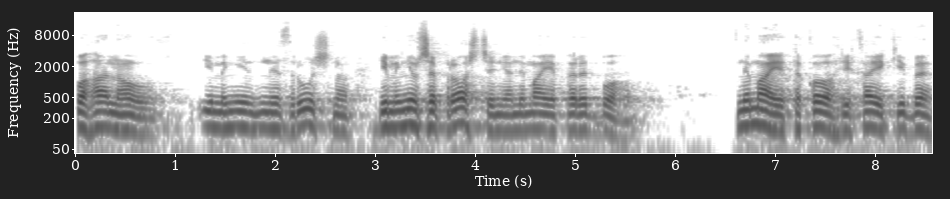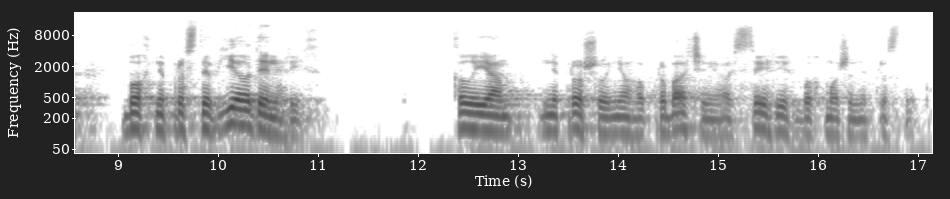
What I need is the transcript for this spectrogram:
погано, і мені незручно, і мені вже прощення немає перед Богом. Немає такого гріха, який би Бог не простив. Є один гріх. Коли я не прошу у нього пробачення, ось цей гріх Бог може не простити.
